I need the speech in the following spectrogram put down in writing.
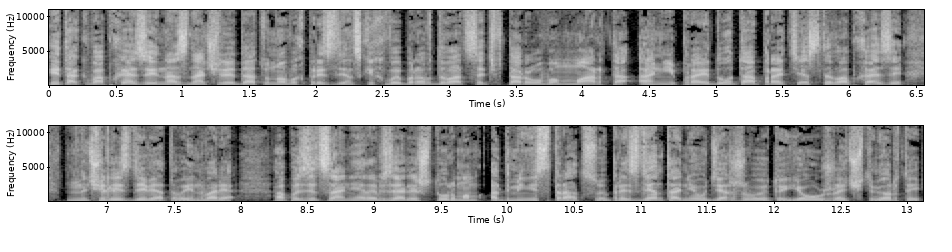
Итак, в Абхазии назначили дату новых президентских выборов. 22 марта они пройдут, а протесты в Абхазии начались 9 января. Оппозиционеры взяли штурмом администрацию президента. Они удерживают ее уже четвертый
